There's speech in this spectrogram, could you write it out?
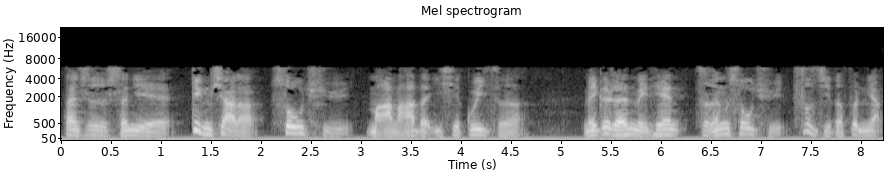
但是神也定下了收取马拿的一些规则，每个人每天只能收取自己的分量，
